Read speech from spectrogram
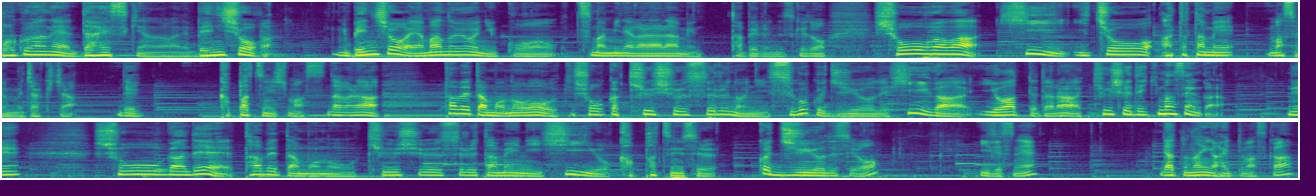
僕がね、大好きなのはね、紅生姜。紅生姜山のようにこう、つまみながらラーメン食べるんですけど、生姜は火、胃腸を温めますよ、むちゃくちゃ。で、活発にします。だから、食べたものを消化吸収するのにすごく重要で、火が弱ってたら吸収できませんから。ね。生姜で食べたものを吸収するために火を活発にする。これ重要ですよ。いいですね。で、あと何が入ってますか？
